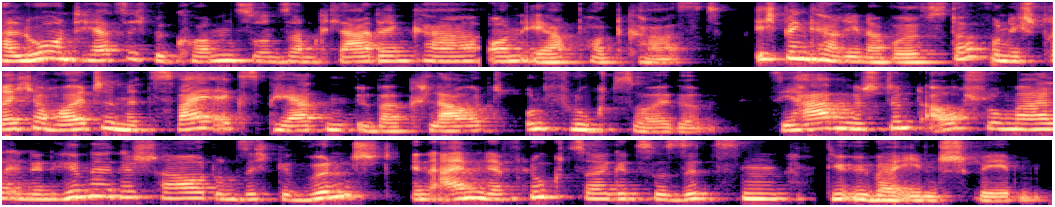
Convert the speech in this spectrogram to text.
Hallo und herzlich willkommen zu unserem Klardenker On Air Podcast. Ich bin Karina Wolfsdorf und ich spreche heute mit zwei Experten über Cloud und Flugzeuge. Sie haben bestimmt auch schon mal in den Himmel geschaut und sich gewünscht, in einem der Flugzeuge zu sitzen, die über ihnen schweben.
